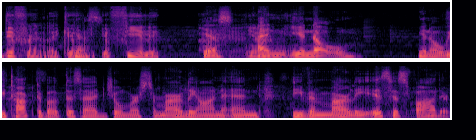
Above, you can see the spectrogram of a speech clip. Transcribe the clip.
different. Like you, Yes. you feel it. Yes. You know what I and mean? you know, you know, we talked about this. I had Jo Mersa Marley on, and Stephen Marley is his father.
